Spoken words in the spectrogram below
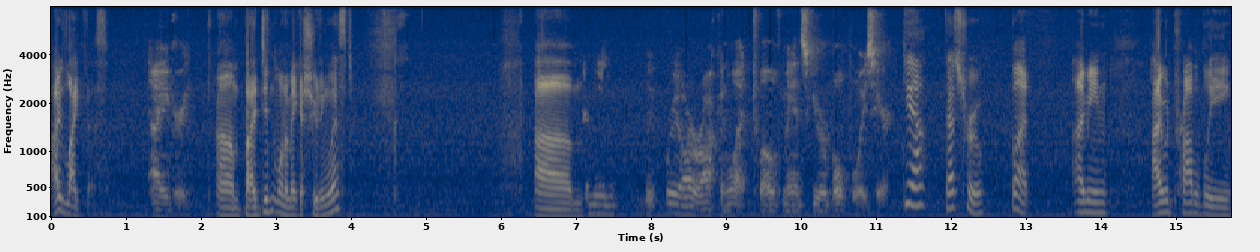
I like this. I agree. Um, but I didn't want to make a shooting list. Um, I mean, we, we are rocking what twelve Man-skewer Boltboyz here. Yeah, that's true. But I mean, I would probably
